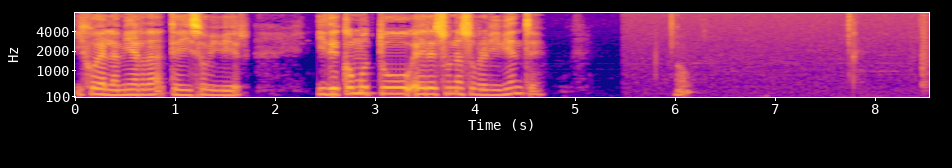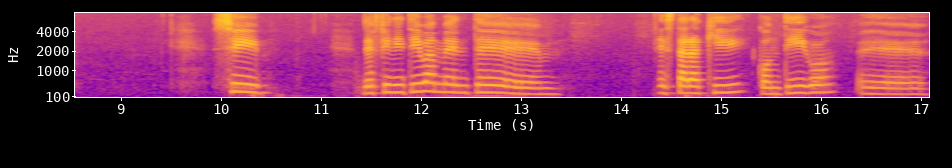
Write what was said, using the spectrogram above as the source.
hijo de la mierda, te hizo vivir y de cómo tú eres una sobreviviente. ¿no? Sí, definitivamente estar aquí contigo, eh,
